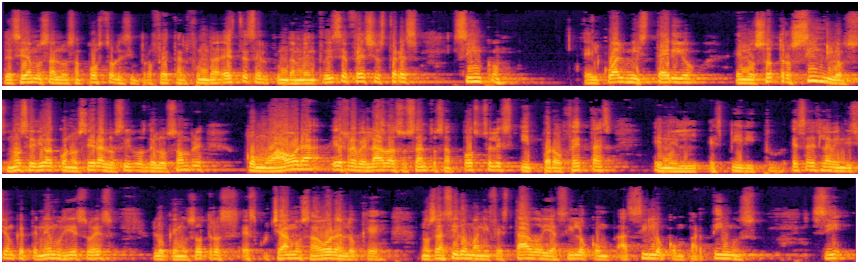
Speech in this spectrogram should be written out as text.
decíamos, a los apóstoles y profetas. Este es el fundamento. Dice Efesios 3, 5, el cual misterio en los otros siglos no se dio a conocer a los hijos de los hombres, como ahora es revelado a sus santos apóstoles y profetas en el Espíritu. Esa es la bendición que tenemos y eso es lo que nosotros escuchamos ahora, lo que nos ha sido manifestado y así lo, así lo compartimos. Sí,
